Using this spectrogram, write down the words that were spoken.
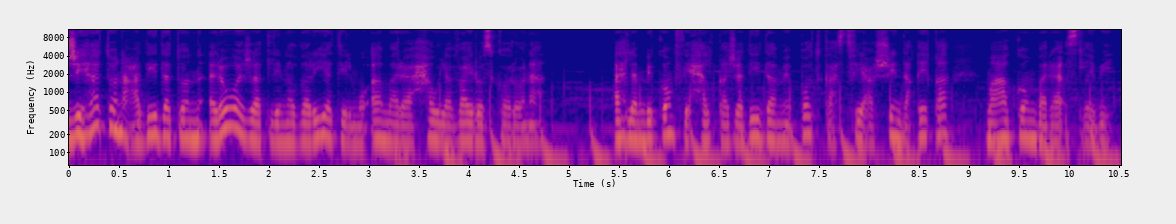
جهات عديدة روجت لنظرية المؤامرة حول فيروس كورونا. أهلا بكم في حلقة جديدة من بودكاست في 20 دقيقة معكم براء صليبي.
